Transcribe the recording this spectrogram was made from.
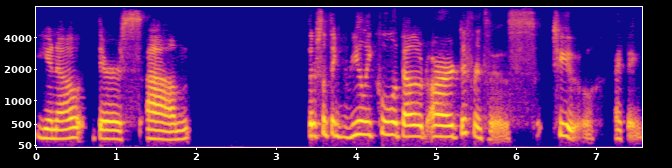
you know, there's um, there's something really cool about our differences too. I think.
